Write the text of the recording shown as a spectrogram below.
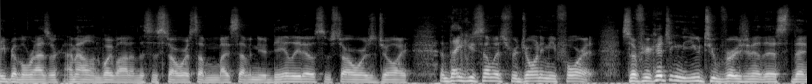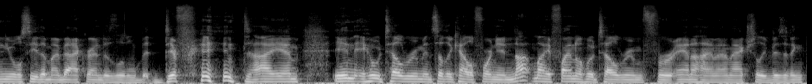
Hey Rebel Rouser, I'm Allen Voivod and this is Star Wars 7 by 7 your daily dose of Star Wars joy. And thank you so much for joining me for it. So if you're catching the YouTube version of this, then you will see that my background is a little bit different. I am in a hotel room in Southern California, not my final hotel room for Anaheim. I'm actually visiting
